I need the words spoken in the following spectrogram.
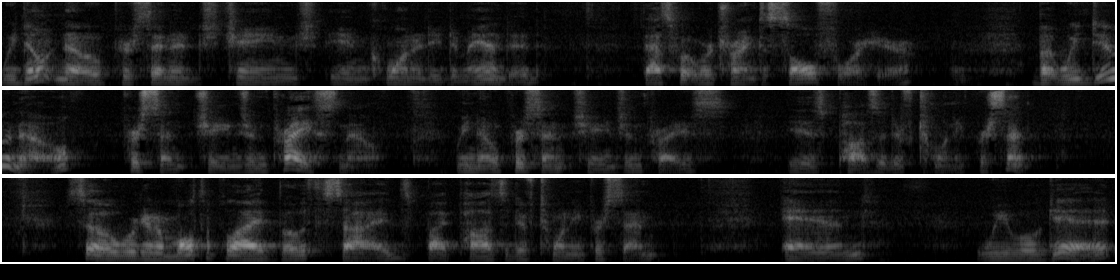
We don't know percentage change in quantity demanded. That's what we're trying to solve for here. But we do know percent change in price now. We know percent change in price is positive 20%. So we're going to multiply both sides by positive 20% and we will get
